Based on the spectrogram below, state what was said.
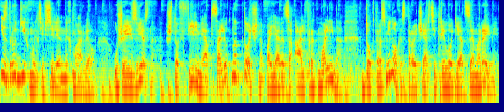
из других мультивселенных Марвел. Уже известно, что в фильме абсолютно точно появится Альфред Молина, доктор Осьминог из второй части трилогии от Сэма Рэйми,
